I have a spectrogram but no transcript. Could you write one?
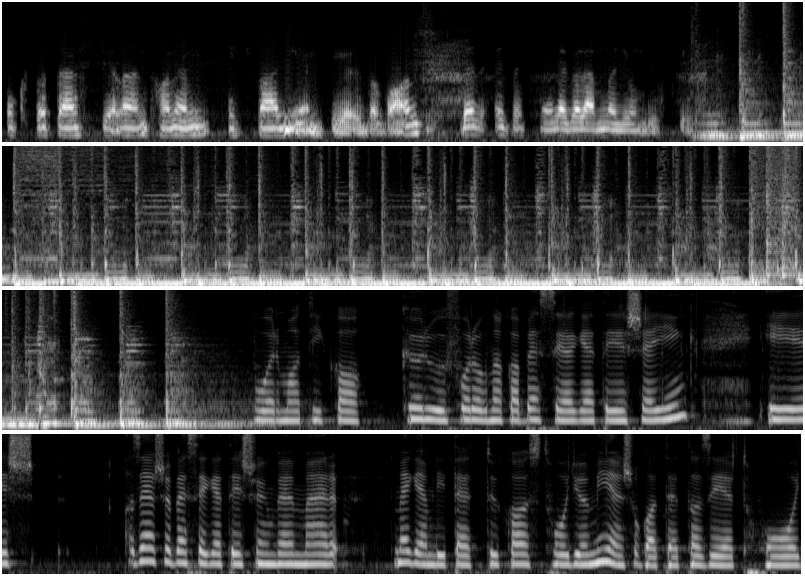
oktatást jelent, hanem egy pár ilyen példa van, de ezeknél legalább nagyon büszkék. Informatika körül forognak a beszélgetéseink, és az első beszélgetésünkben már megemlítettük azt, hogy milyen sokat tett azért, hogy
